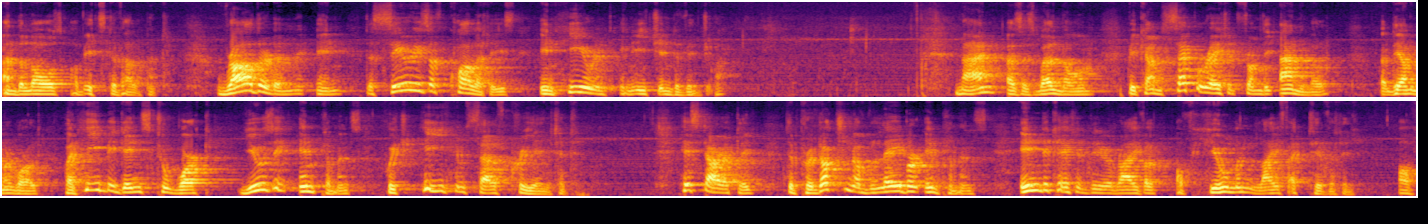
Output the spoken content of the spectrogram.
and the laws of its development, rather than in the series of qualities inherent in each individual. Man, as is well known, becomes separated from the animal, uh, the animal world, when he begins to work using implements which he himself created. Historically, the production of labour implements indicated the arrival of human life activity, of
